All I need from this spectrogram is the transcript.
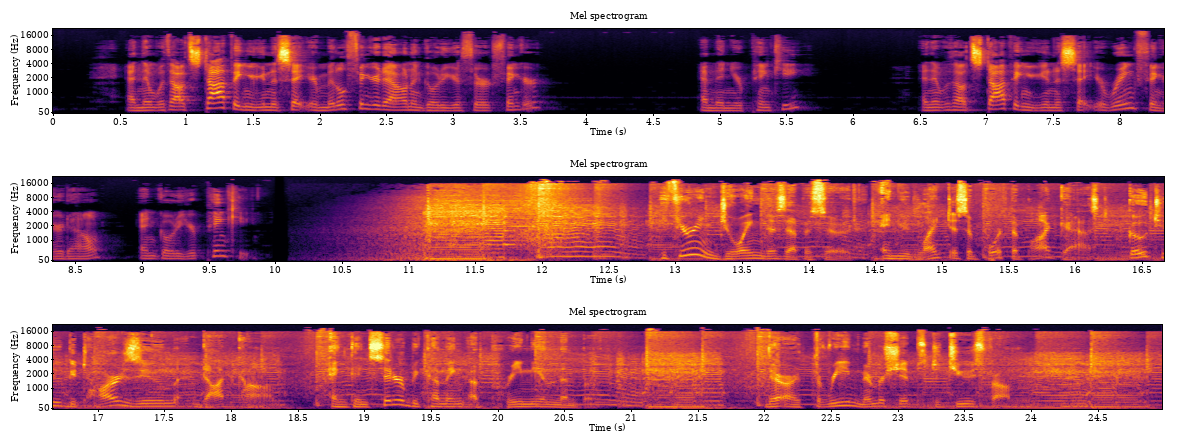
And then without stopping, you're going to set your middle finger down and go to your third finger, and then your pinky. And then without stopping, you're going to set your ring finger down and go to your pinky. If you're enjoying this episode and you'd like to support the podcast, go to guitarzoom.com and consider becoming a premium member. There are three memberships to choose from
